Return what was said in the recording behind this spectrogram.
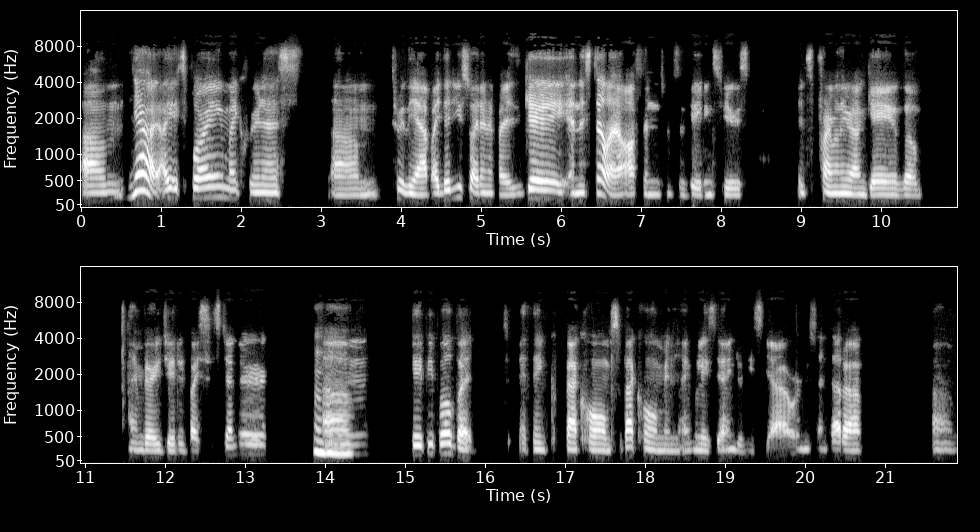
um, yeah, I exploring my queerness um, through the app. I did used to identify as gay, and still I often, in terms of dating spheres, it's primarily around gay, though I'm very jaded by cisgender. Mm-hmm. Um, gay people, but I think back home, so back home in like Malaysia, Indonesia, or Nusantara, um,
